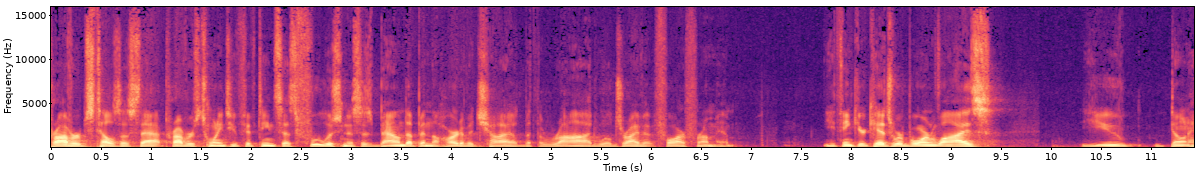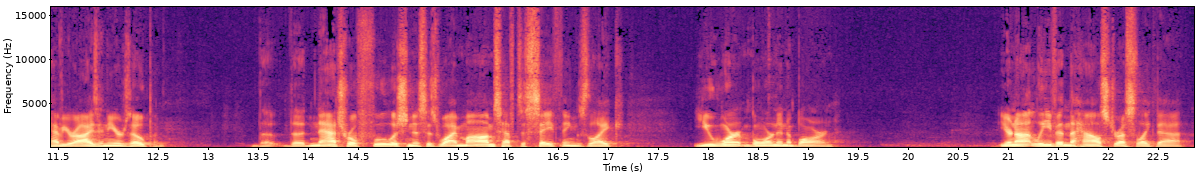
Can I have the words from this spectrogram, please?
Proverbs tells us that. Proverbs 22:15 says foolishness is bound up in the heart of a child, but the rod will drive it far from him. You think your kids were born wise? You don't have your eyes and ears open. The, the natural foolishness is why moms have to say things like, You weren't born in a barn. You're not leaving the house dressed like that.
